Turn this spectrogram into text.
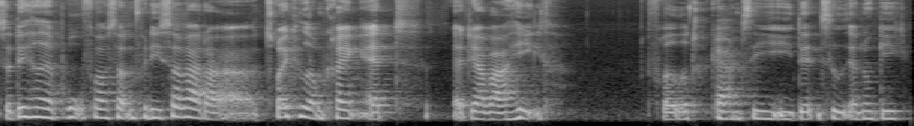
Så det havde jeg brug for, sådan, fordi så var der tryghed omkring, at, at jeg var helt fredet, kan ja. man sige, i den tid, jeg nu gik.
